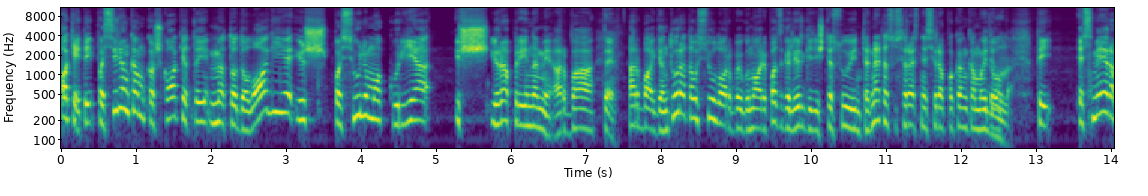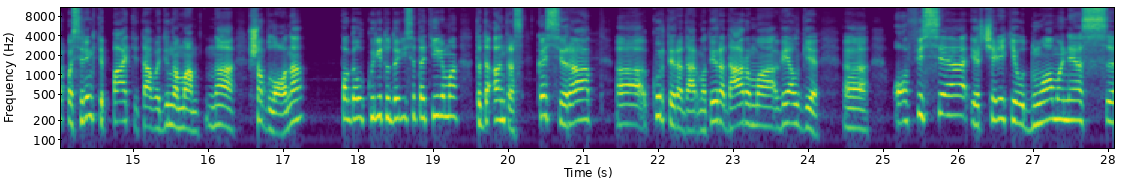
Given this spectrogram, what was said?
Ok, tai pasirenkam kažkokią tai metodologiją iš pasiūlymo, kurie iš, yra prieinami. Arba, Taip. arba agentūra tau siūlo, arba jeigu nori pats, gali irgi iš tiesų internete susirasti, nes yra pakankamai daug. Tai esmė yra pasirinkti patį tą vadinamą, na, šabloną, pagal kurį tu darysi tą tyrimą. Tada antras, kas yra kur tai yra daroma? Tai yra daroma vėlgi ofise ir čia reikia jau nuomonės, a,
